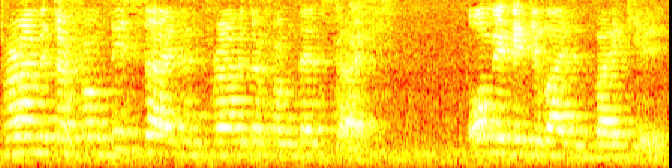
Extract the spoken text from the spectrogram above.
parameter from this side and parameter from that side. Omega divided by k.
